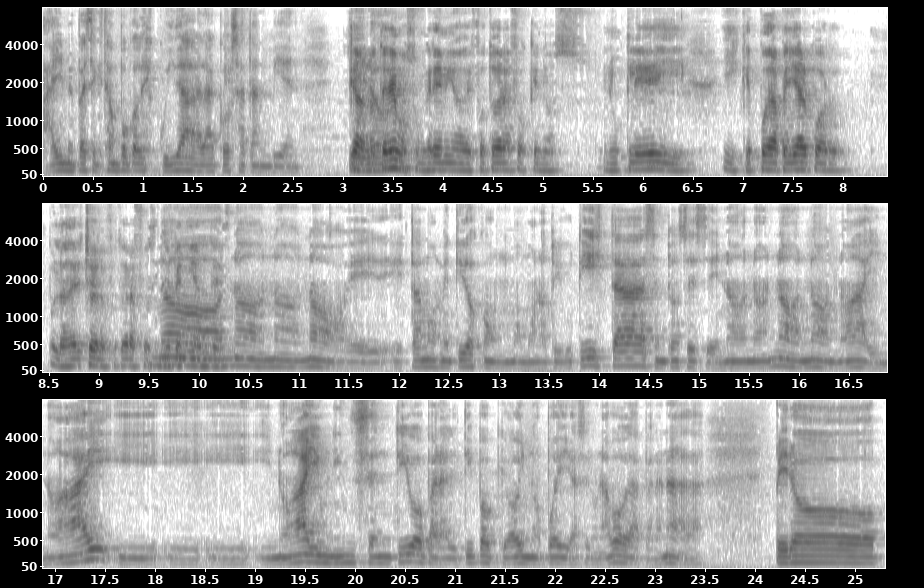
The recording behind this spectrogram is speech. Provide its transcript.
ahí me parece que está un poco descuidada la cosa también. Claro, no tenemos un gremio de fotógrafos que nos nuclee y que pueda pelear por, los derechos de los fotógrafos independientes. No, no, no, eh, estamos metidos como monotributistas, entonces eh, no, no, no, no, no hay, no hay y, no hay un incentivo para el tipo que hoy no puede ir a hacer una boda, para nada. Pero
